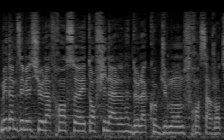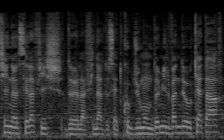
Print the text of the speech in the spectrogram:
Mesdames et messieurs, la France est en finale de la Coupe du Monde. France-Argentine, c'est l'affiche de la finale de cette Coupe du Monde 2022 au Qatar.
